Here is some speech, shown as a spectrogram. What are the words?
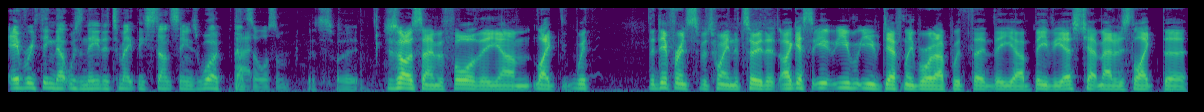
everything that was needed to make these stunt scenes work. That's awesome. It's sweet. Just what I was saying before, the um, like with the difference between the two that I guess you you, you definitely brought up with the the uh, BVS chat matter is like the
